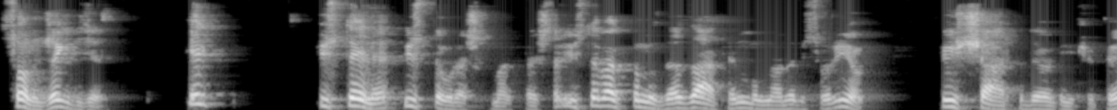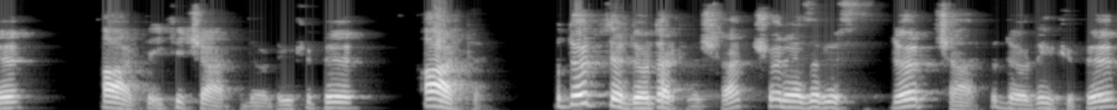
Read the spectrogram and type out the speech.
sonuca gideceğiz. İlk üsteyle, üstle uğraşalım arkadaşlar. Üste baktığımızda zaten bunlarda bir sorun yok. 3 çarpı 4'ün küpü artı 2 çarpı 4'ün küpü artı. Bu 4 üzeri 4 arkadaşlar. Şöyle yazabilirsiniz. 4 çarpı 4'ün küpü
